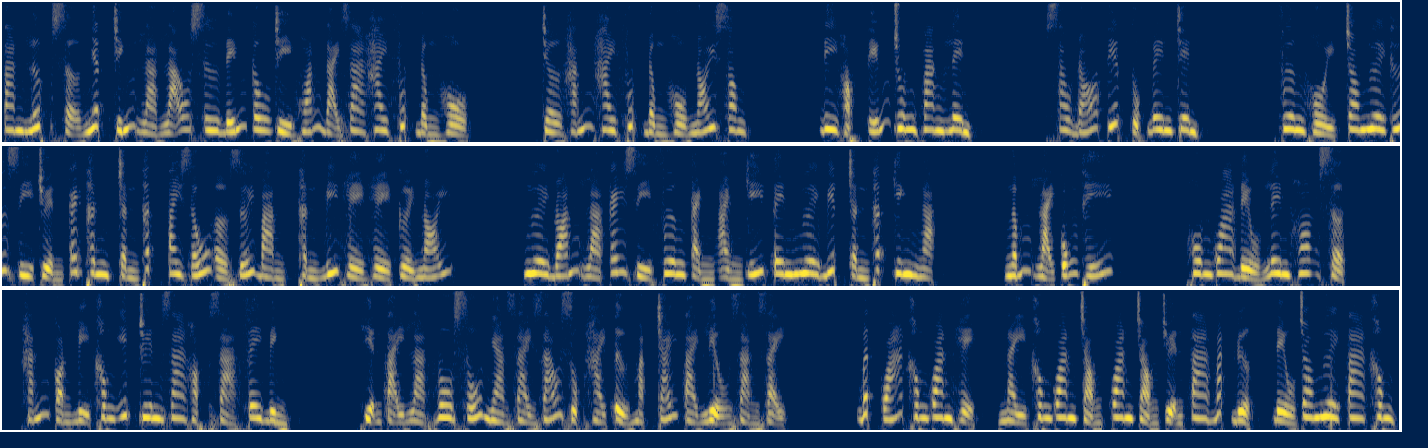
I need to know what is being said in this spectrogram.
Tan lớp sợ nhất chính là lão sư đến câu trì hoãn đại gia 2 phút đồng hồ. Chờ hắn 2 phút đồng hồ nói xong. Đi học tiếng trung vang lên. Sau đó tiếp tục bên trên. Phương hồi cho ngươi thứ gì chuyển cách thân trần thất tay giấu ở dưới bàn, thần bí hề hề cười nói. Ngươi đoán là cái gì phương cảnh ảnh ký tên ngươi biết trần thất kinh ngạc. Ngấm lại cũng thế. Hôm qua đều lên ho sợ. Hắn còn bị không ít chuyên gia học giả phê bình. Hiện tại là vô số nhà giải giáo dục hài tử mặt trái tài liệu giảng dạy. Bất quá không quan hệ, này không quan trọng quan trọng chuyện ta bắt được, đều cho ngươi ta không.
